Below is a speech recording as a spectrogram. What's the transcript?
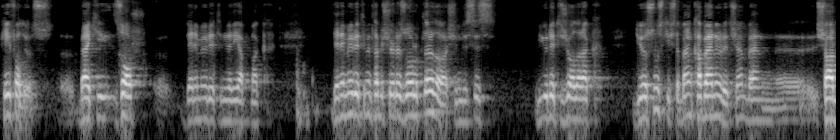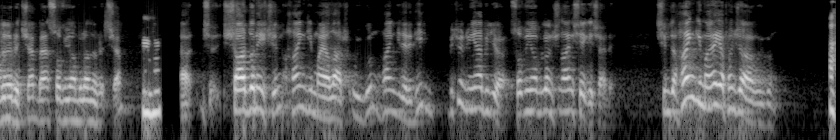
Keyif alıyoruz. Belki zor deneme üretimleri yapmak. Deneme üretimi tabii şöyle zorlukları da var. Şimdi siz bir üretici olarak diyorsunuz ki işte ben Cabernet üreteceğim, ben e, Chardonnay üreteceğim, ben Sauvignon Blanc üreteceğim. Hı hı. Yani Chardonnay için hangi mayalar uygun, hangileri değil bütün dünya biliyor. Sauvignon Blanc için aynı şey geçerli. Şimdi hangi maya yapınca uygun?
